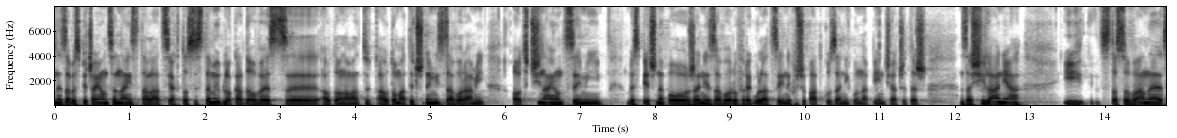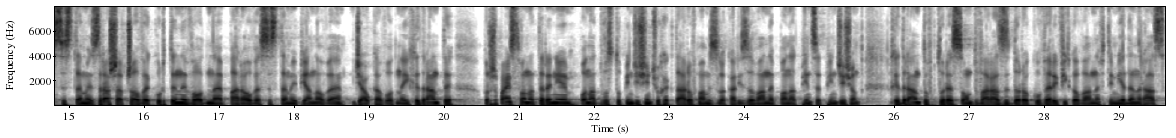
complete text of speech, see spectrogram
zabezpieczające na instalacjach to systemy blokadowe z e, automatycznymi zaworami odcinającymi, bezpieczne położenie zaworów regulacyjnych w przypadku zaniku napięcia czy też zasilania i stosowane systemy zraszaczowe, kurtyny wodne, parowe, systemy pianowe, działka wodne i hydranty. Proszę Państwa, na terenie ponad 250 hektarów mamy zlokalizowane ponad 550 hydrantów, które są dwa razy do roku weryfikowane, w tym jeden raz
